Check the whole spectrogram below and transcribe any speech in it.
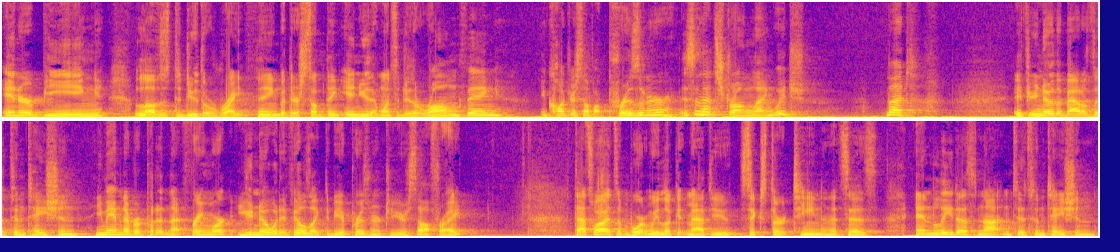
Inner being loves to do the right thing, but there's something in you that wants to do the wrong thing. You called yourself a prisoner? Isn't that strong language? But if you know the battles of temptation, you may have never put it in that framework. You know what it feels like to be a prisoner to yourself, right? That's why it's important we look at Matthew 6:13 and it says, "And lead us not into temptation,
